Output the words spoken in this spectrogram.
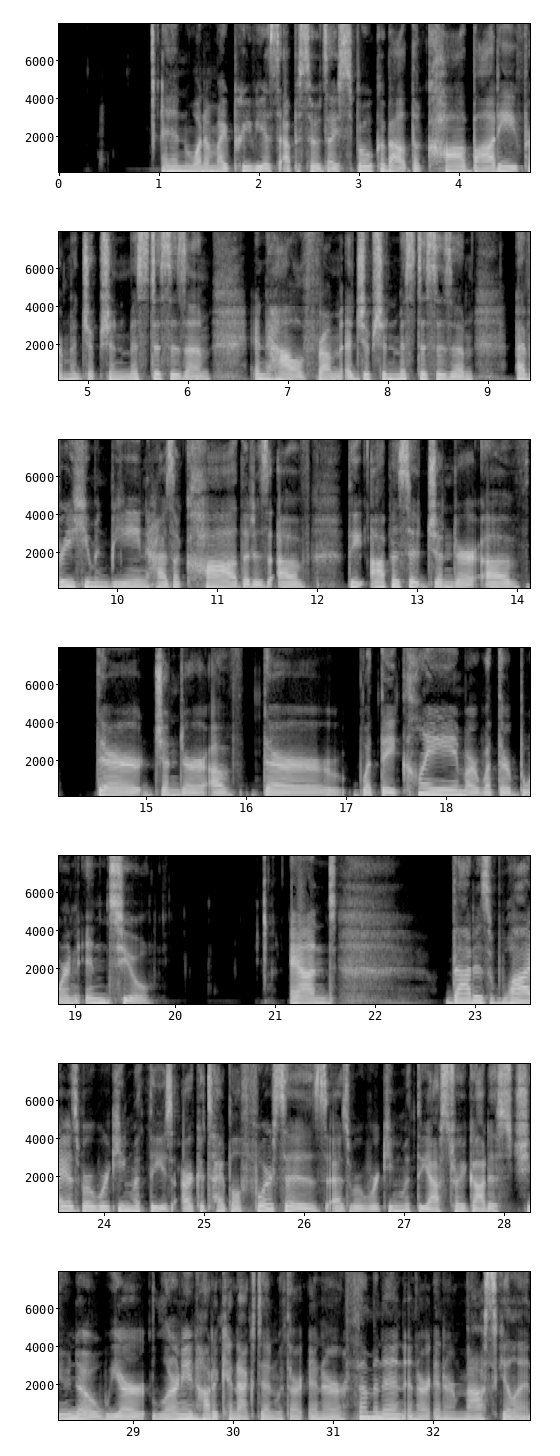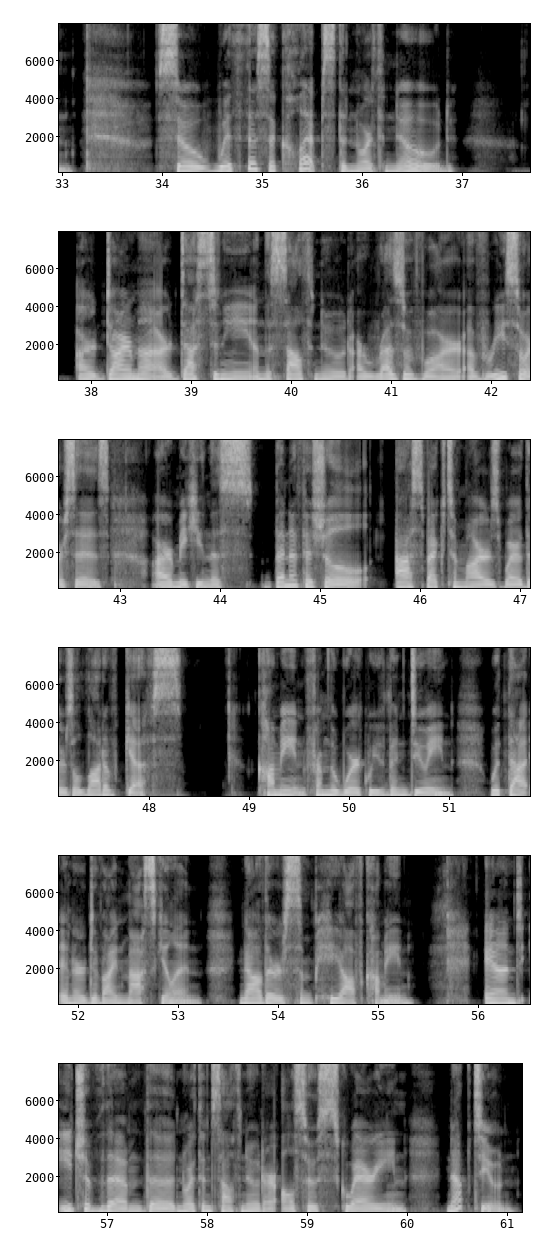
in one of my previous episodes, I spoke about the Ka body from Egyptian mysticism and how from Egyptian mysticism, every human being has a Ka that is of the opposite gender of their gender, of their what they claim or what they're born into. And that is why, as we're working with these archetypal forces, as we're working with the asteroid goddess Juno, we are learning how to connect in with our inner feminine and our inner masculine. So, with this eclipse, the North Node, our Dharma, our destiny, and the South Node, our reservoir of resources, are making this beneficial aspect to Mars where there's a lot of gifts coming from the work we've been doing with that inner divine masculine. Now there's some payoff coming. And each of them, the North and South Node, are also squaring Neptune.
